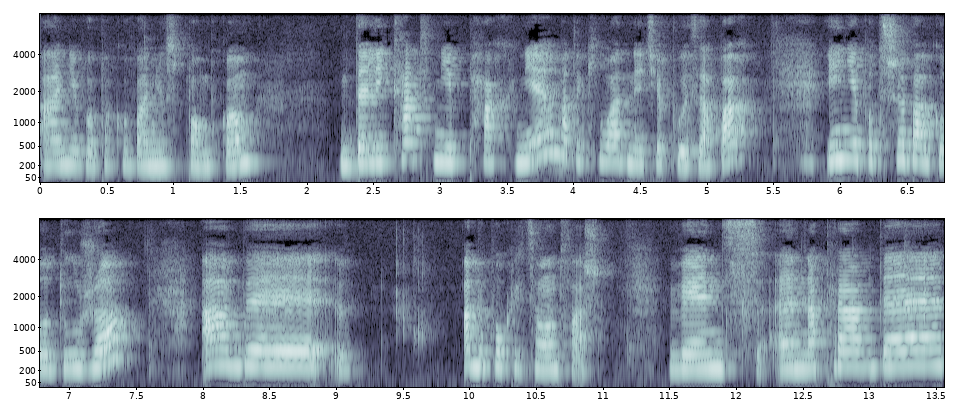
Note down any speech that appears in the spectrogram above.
a nie w opakowaniu z pompką. Delikatnie pachnie, ma taki ładny, ciepły zapach i nie potrzeba go dużo, aby, aby pokryć całą twarz. Więc e, naprawdę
